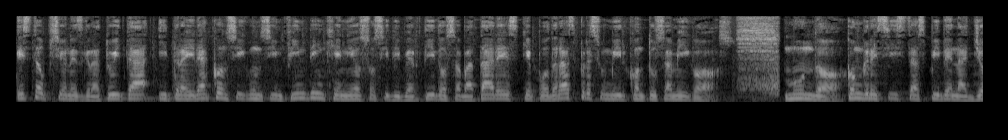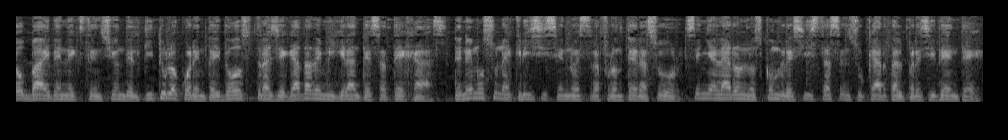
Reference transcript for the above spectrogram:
Esta opción es gratuita y traerá consigo un sinfín de ingeniosos y divertidos avatares que podrás presumir con tus amigos. Mundo. Congresistas piden a Joe Biden extensión del título 42 tras llegada de migrantes a Texas. Tenemos una crisis en nuestra frontera sur, señalaron los congresistas en su carta al presidente.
